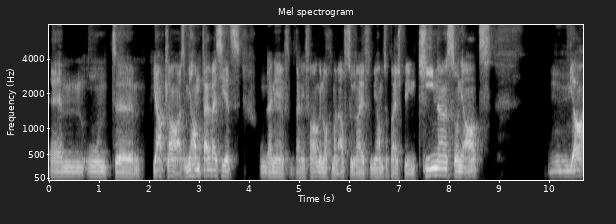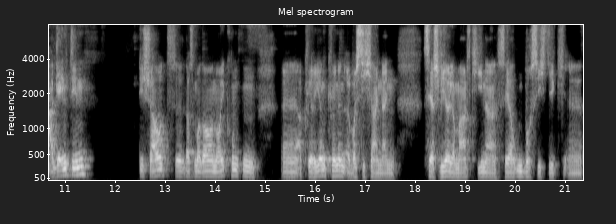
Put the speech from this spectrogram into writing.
Ähm, und äh, ja, klar, also wir haben teilweise jetzt, um deine, deine Frage nochmal aufzugreifen, wir haben zum Beispiel in China so eine Art ja, Agentin, die schaut, äh, dass wir da Neukunden äh, akquirieren können, aber sicher ein, ein sehr schwieriger Markt, China, sehr undurchsichtig. Äh,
